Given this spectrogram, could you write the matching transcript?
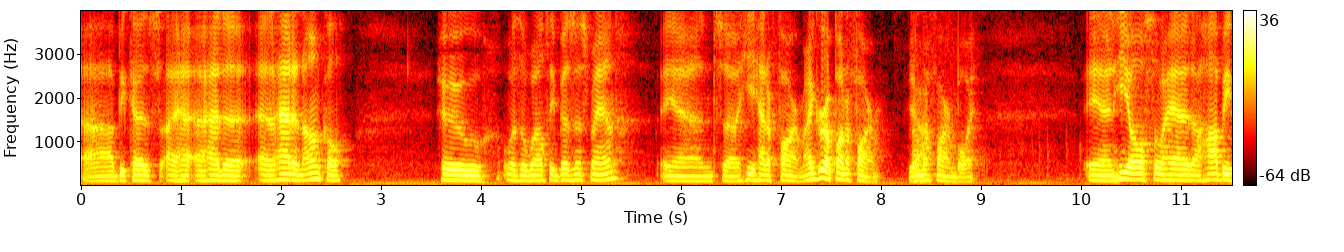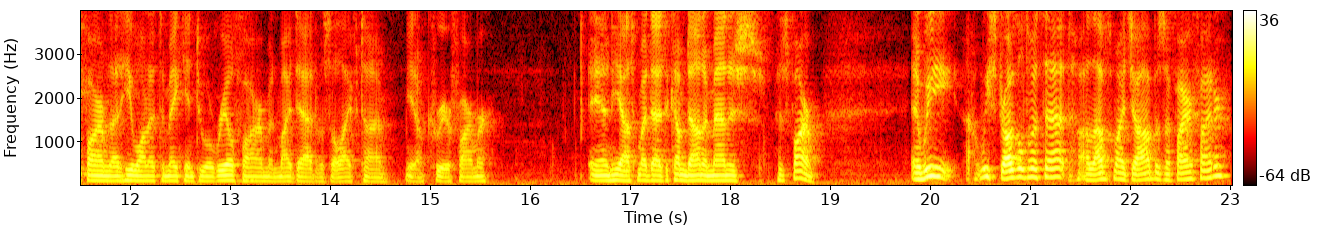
uh, because I, I had a I had an uncle who was a wealthy businessman, and uh, he had a farm. I grew up on a farm. I'm a farm boy, and he also had a hobby farm that he wanted to make into a real farm. And my dad was a lifetime, you know, career farmer, and he asked my dad to come down and manage his farm. And we we struggled with that. I loved my job as a firefighter,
